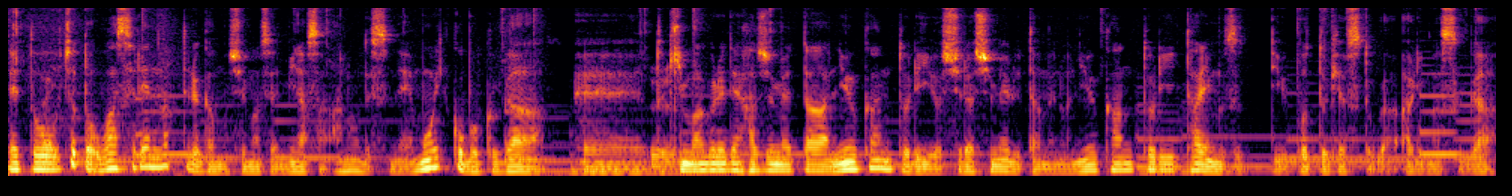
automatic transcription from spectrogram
えっと、ちょっとお忘れになってるかもしれません、皆さん。あのですね、もう一個僕が、えーとうん気まぐれで始めたニューカントリーを知らしめるためのニューカントリータイムズっていうポッドキャストがありますが、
